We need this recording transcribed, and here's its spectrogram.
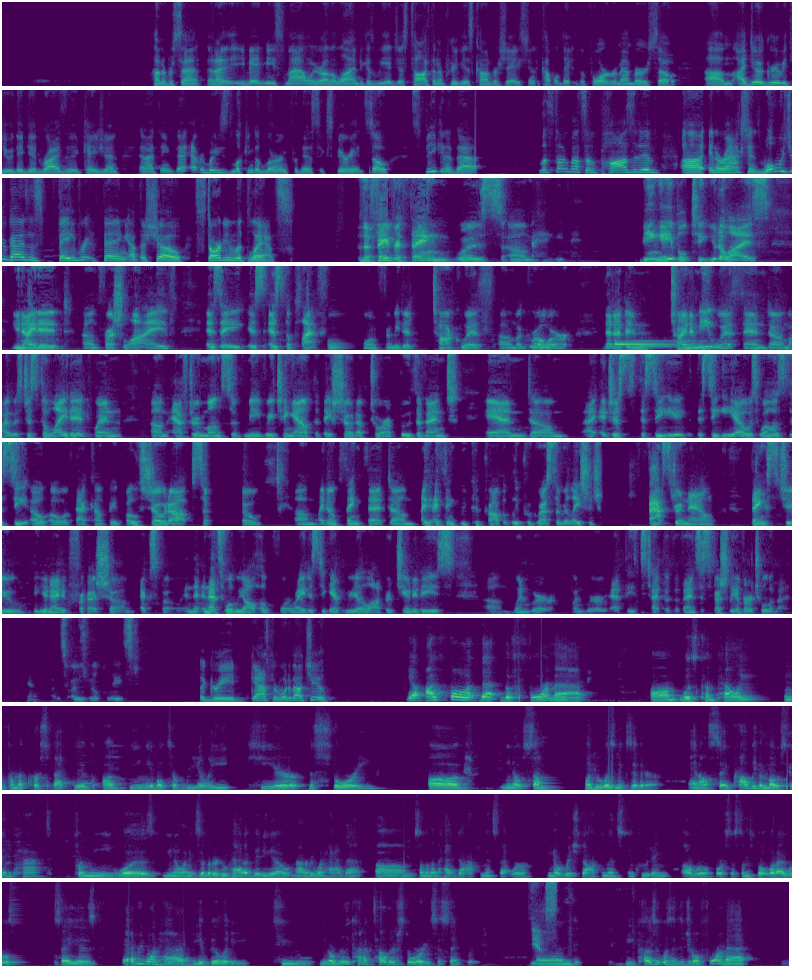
100%. And I, you made me smile when we were on the line because we had just talked in a previous conversation a couple days before, remember? So um, I do agree with you. They did rise to the occasion. And I think that everybody's looking to learn from this experience. So, speaking of that, let's talk about some positive uh, interactions. What was your guys' favorite thing at the show, starting with Lance? The favorite thing was um, being able to utilize United um, Fresh Live as a as, as the platform for me to talk with um, a grower that I've been trying to meet with, and um, I was just delighted when um, after months of me reaching out that they showed up to our booth event and um, I, I just the CEO, the CEO as well as the COO of that company both showed up. So, so um, I don't think that um, I, I, think we could probably progress the relationship faster now, thanks to the United Fresh um, Expo, and th- and that's what we all hope for, right? Is to get real opportunities um, when we're when we're at these type of events, especially a virtual event. Yeah, I was I was real pleased. Agreed, Gasper. What about you? Yeah, I thought that the format um, was compelling from the perspective of being able to really hear the story of you know someone who was an exhibitor. And i'll say probably the most impact for me was you know an exhibitor who had a video. Not everyone had that. Um, some of them had documents that were you know rich documents including uh, Royal 4 systems. But what i will say is everyone had the ability to you know really kind of tell their story succinctly. Yes. And because it was a digital format,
